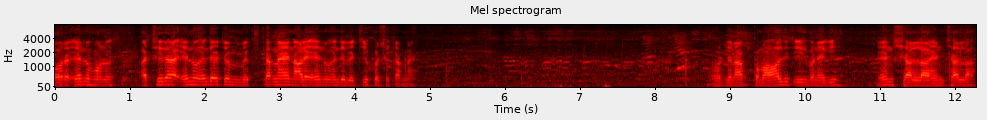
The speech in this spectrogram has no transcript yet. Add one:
ਔਰ ਇਹਨੂੰ ਹੁਣ ਅੱਛੀ ਤਰ੍ਹਾਂ ਇਹਨੂੰ ਇਹਦੇ ਵਿੱਚ ਮਿਕਸ ਕਰਨਾ ਹੈ, ਨਾਲੇ ਇਹਨੂੰ ਇਹਦੇ ਵਿੱਚ ਹੀ ਖੁਸ਼ ਕਰਨਾ ਹੈ। ਔਰ ਜਨਾਬ ਕਮਾਲ ਦੀ ਚੀਜ਼ ਬਣੇਗੀ। ਇਨਸ਼ਾਅੱਲਾ ਇਨਸ਼ਾਅੱਲਾ।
